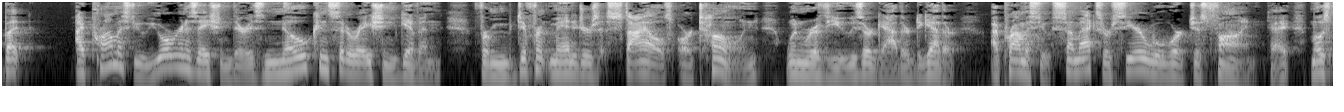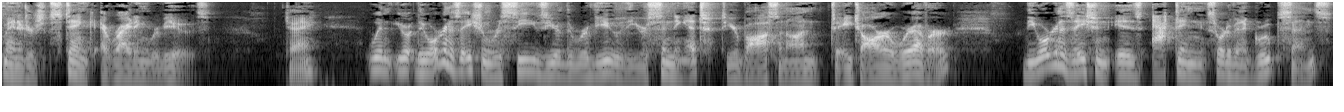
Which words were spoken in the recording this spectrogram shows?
But I promise you, your organization, there is no consideration given for different managers' styles or tone when reviews are gathered together. I promise you, SumX or SEER will work just fine. Okay. Most managers stink at writing reviews. Okay when the organization receives your, the review that you're sending it to your boss and on to HR or wherever, the organization is acting sort of in a group sense.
